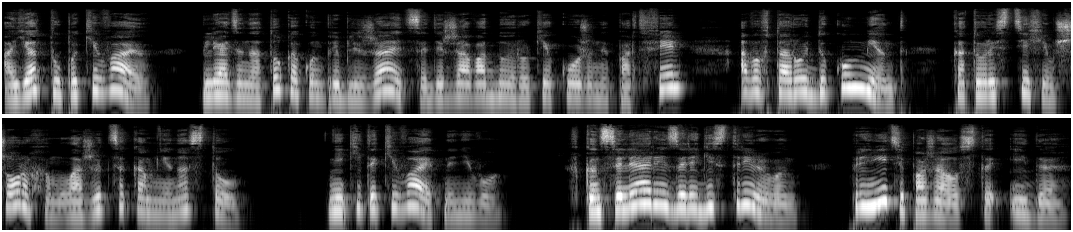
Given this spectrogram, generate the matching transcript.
а я тупо киваю, глядя на то, как он приближается, держа в одной руке кожаный портфель, а во второй документ, который с тихим шорохом ложится ко мне на стол. Никита кивает на него. В канцелярии зарегистрирован. Примите, пожалуйста, Ида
